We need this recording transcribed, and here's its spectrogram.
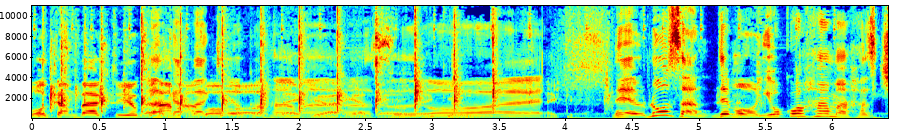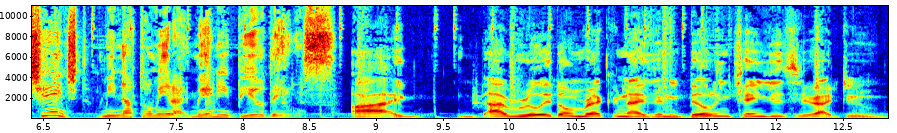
Welcome back to Yokohama. Welcome back to 横浜。とす.ごい。ね、ローズさん、でも横浜 has changed みなとみらい many buildings. I I really don't recognize any building changes here. I do.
